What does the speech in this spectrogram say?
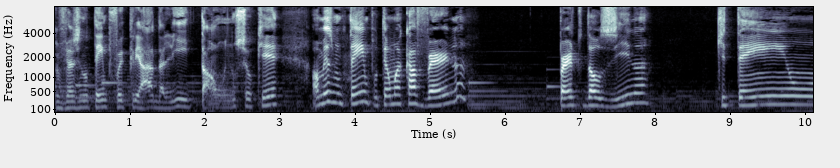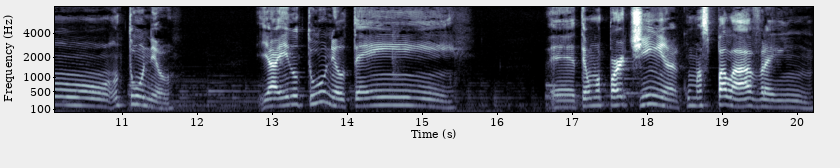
A viagem no tempo foi criada ali e tal, e não sei o que. Ao mesmo tempo, tem uma caverna perto da usina que tem um, um túnel e aí no túnel tem. Tem uma portinha com umas palavras em.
